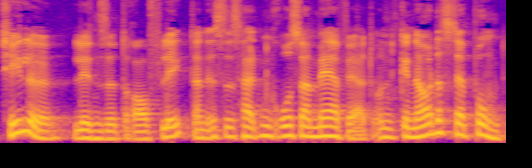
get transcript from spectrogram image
Telelinse drauflegt, dann ist es halt ein großer Mehrwert. Und genau das ist der Punkt.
